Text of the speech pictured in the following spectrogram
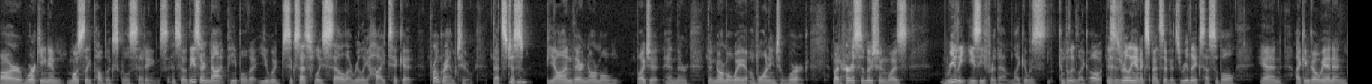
are working in mostly public school settings. And so these are not people that you would successfully sell a really high ticket program to. That's just mm-hmm. beyond their normal budget and their the normal way of wanting to work. But her solution was really easy for them. Like it was completely like, oh, this is really inexpensive, it's really accessible, and I can go in and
